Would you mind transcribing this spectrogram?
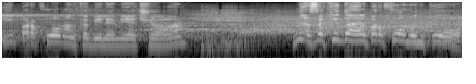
І Пархоменко біля м'яча. Не закидає Пархоменко.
